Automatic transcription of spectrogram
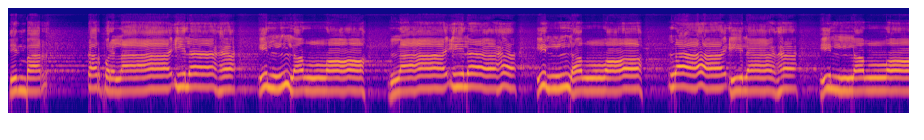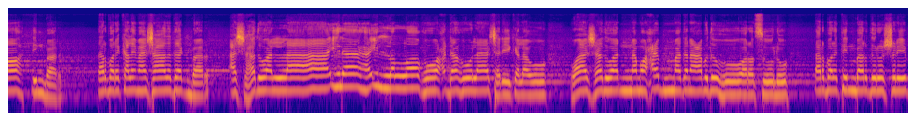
তিনবার, তারপরে লা ইলাহা ইল্লাল্লাহ, লা ইলাহা ইল্লাল্লাহ, লা ইলাহা ইল্লাল্লাহ। তিনবার। তারপরে কালেমা শাহাদাত একবার, আশহাদু আল্লাহ ইলাহা ইল্লাল্লাহু ওয়াহদাহু লা শারীকা লাহু ওয়া আশহাদু আন্না মুহাম্মাদান আবদুহু ওয়া রাসূলুহু। তারপরে তিনবার দুরূদ শরীফ,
